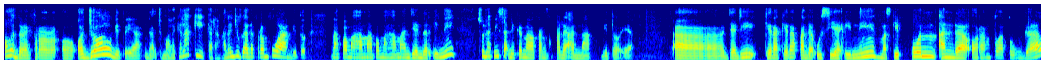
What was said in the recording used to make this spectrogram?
Oh driver uh, ojol gitu ya. Nggak cuma laki-laki kadang-kadang juga ada perempuan gitu. Nah pemahaman-pemahaman gender ini sudah bisa dikenalkan kepada anak gitu ya. Uh, jadi kira-kira pada usia ini meskipun Anda orang tua tunggal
